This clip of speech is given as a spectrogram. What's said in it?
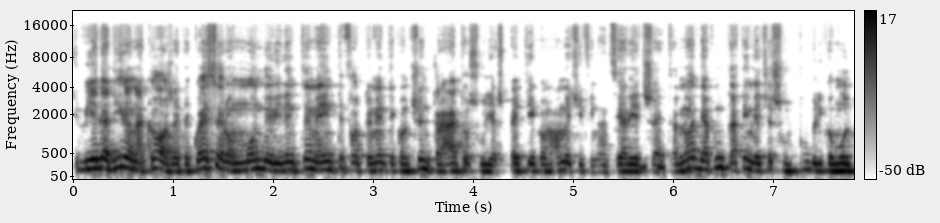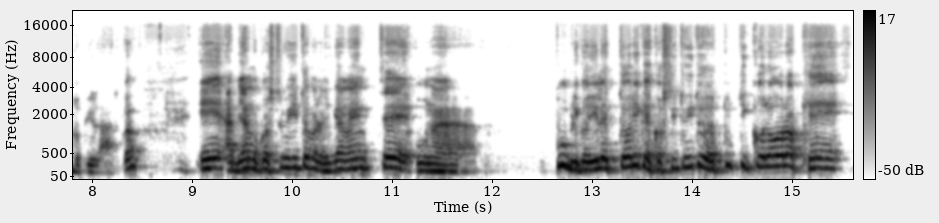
Viene da dire una cosa, che questo era un mondo evidentemente fortemente concentrato sugli aspetti economici, finanziari, eccetera. Noi abbiamo puntato invece su un pubblico molto più largo e abbiamo costruito praticamente un pubblico di lettori che è costituito da tutti coloro che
